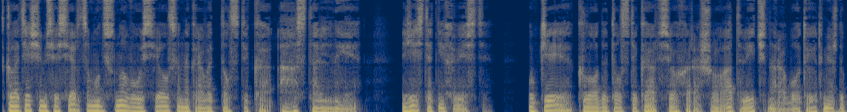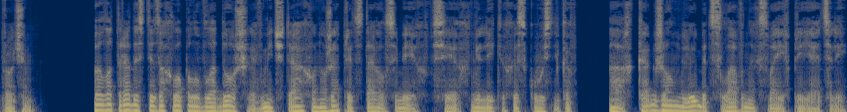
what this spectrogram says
С колотящимся сердцем он снова уселся на кровать толстяка, а остальные? Есть от них вести. У Кея, Клода, толстяка все хорошо, отлично работают, между прочим. Пэл от радости захлопал в ладоши, в мечтах он уже представил себе их всех, великих искусников, Ах, как же он любит славных своих приятелей.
